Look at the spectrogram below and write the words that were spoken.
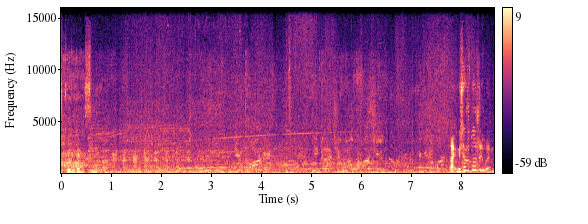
Skurwęsynku. A, myślałem, że dożyłem.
